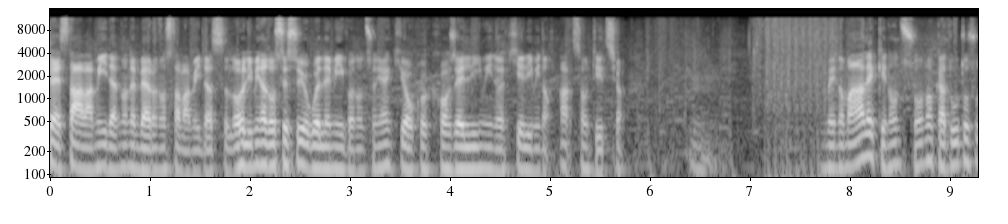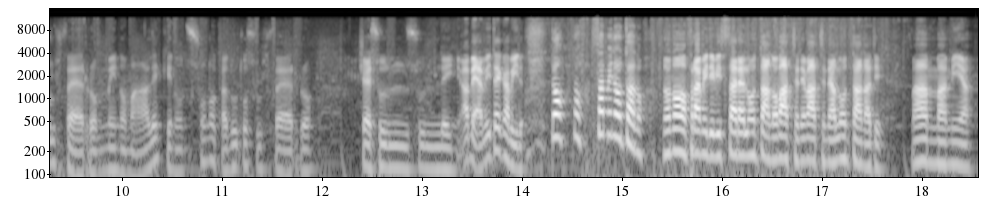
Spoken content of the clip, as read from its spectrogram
cioè stava Midas, non è vero, non stava Midas. L'ho eliminato stesso io quel nemico Non so neanche io cosa elimino e chi elimino. Ah, sta un tizio. Mm. Meno male che non sono caduto sul ferro Meno male che non sono caduto sul ferro. Cioè sul, sul legno. Vabbè, avete capito. No, no, stammi lontano. No, no, Frami, devi stare lontano. Vattene, vattene, allontanati. Mamma mia.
